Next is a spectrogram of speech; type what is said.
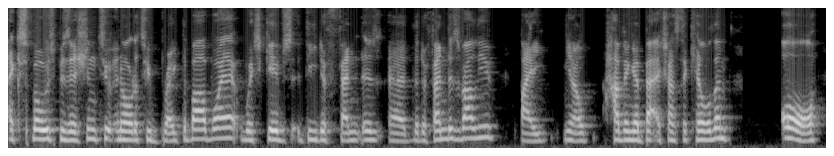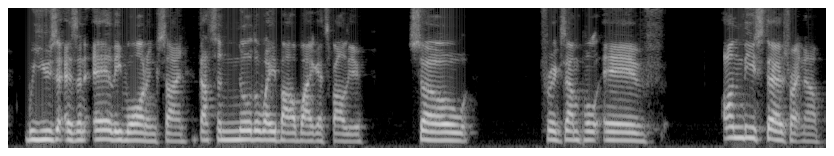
exposed position to in order to break the barbed wire, which gives the defenders uh, the defenders value by you know having a better chance to kill them, or we use it as an early warning sign. That's another way barbed wire gets value. So, for example, if on these stairs right now,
